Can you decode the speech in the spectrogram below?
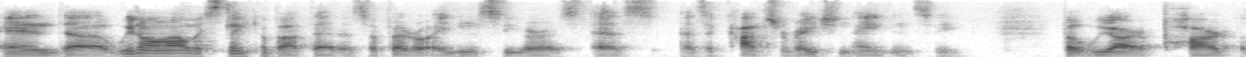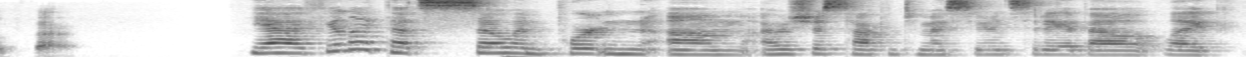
And uh, we don't always think about that as a federal agency or as, as as a conservation agency, but we are a part of that. Yeah, I feel like that's so important. Um, I was just talking to my students today about like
